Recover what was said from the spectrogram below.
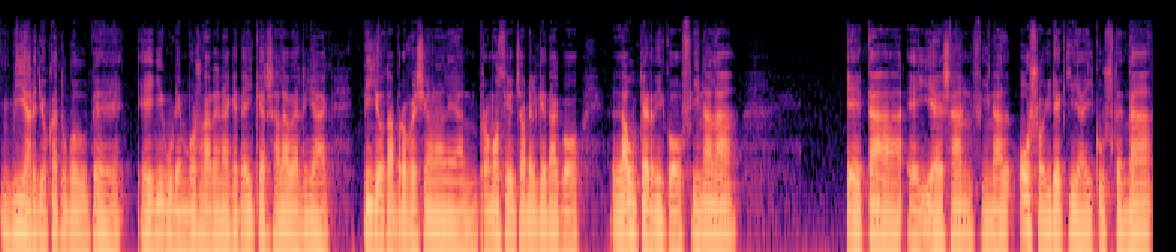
Bihar jokatuko dute egiguren bosgarrenak eta Iker Salaberriak pilota profesionalean promozio txapelketako lauterdiko finala eta egia esan final oso irekia ikusten da.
